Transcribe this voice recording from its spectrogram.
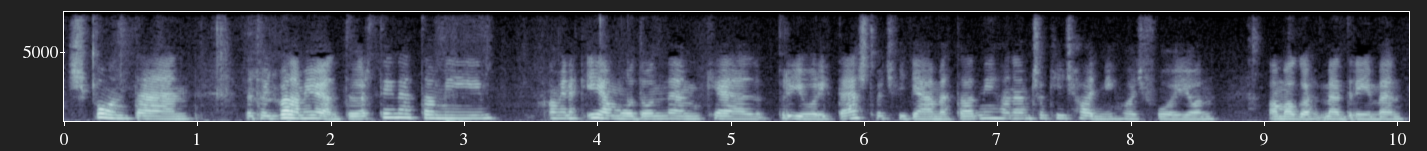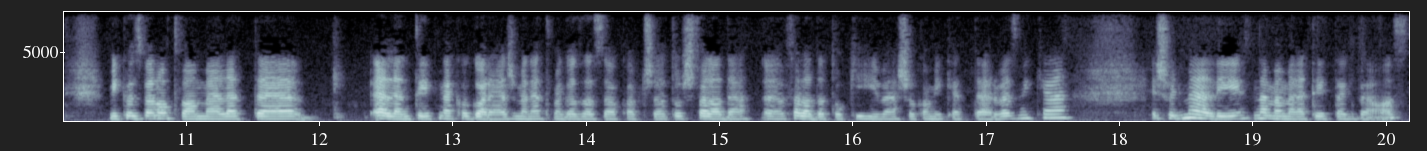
spontán, tehát hogy valami olyan történet, ami, aminek ilyen módon nem kell prioritást vagy figyelmet adni, hanem csak így hagyni, hogy folyjon a maga medrében. Miközben ott van mellette ellentétnek a garázsmenet, meg az azzal kapcsolatos feladat, feladatok, kihívások, amiket tervezni kell, és hogy mellé nem emeltétek be azt,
